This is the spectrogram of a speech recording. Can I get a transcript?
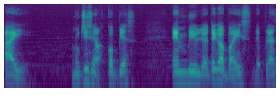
Hay muchísimas copias en Biblioteca País de Plan.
